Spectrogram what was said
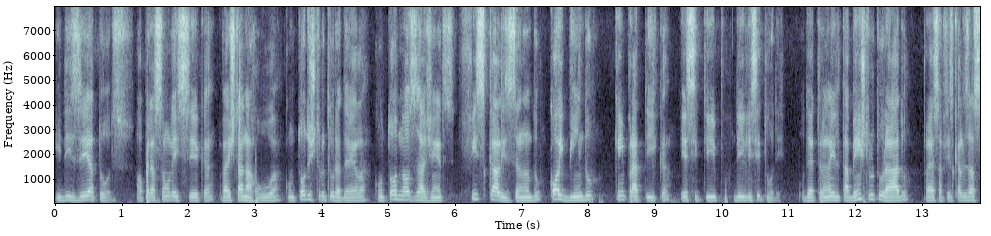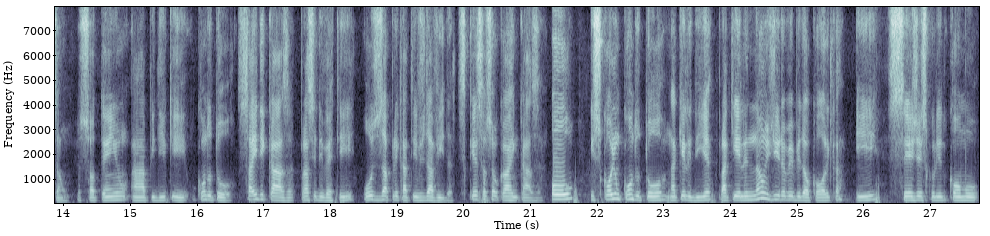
e dizer a todos: a Operação Lei Seca vai estar na rua com toda a estrutura dela, com todos nossos agentes fiscalizando, coibindo quem pratica esse tipo de ilicitude. O Detran ele está bem estruturado para essa fiscalização. Eu só tenho a pedir que o condutor saia de casa para se divertir, use os aplicativos da vida. Esqueça o seu carro em casa. Ou escolha um condutor naquele dia para que ele não ingira bebida alcoólica e seja escolhido como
